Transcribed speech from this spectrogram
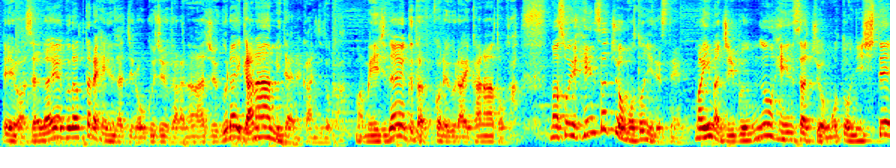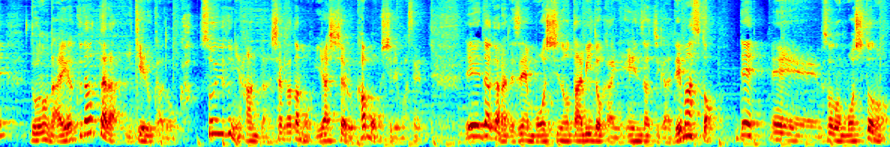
え、早稲田大学だったら偏差値60から70ぐらいかなみたいな感じとか、まあ、明治大学だとこれぐらいかなとか、まあ、そういう偏差値をもとにですね、まあ、今自分の偏差値をもとにしてどの大学だったらいけるかどうかそういうふうに判断した方もいらっしゃるかもしれません、えー、だからですね模試の旅とかに偏差値が出ますと。で、えー、その模試との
